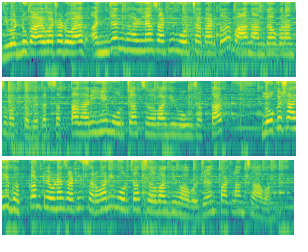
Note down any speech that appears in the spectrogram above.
निवडणूक आयोगाच्या डोळ्यात अंजन घालण्यासाठी मोर्चा काढतोय बा नांदगावकरांचं वक्तव्य. तर सत्ताधारीही मोर्चात सहभागी होऊ शकतात. लोकशाही भक्कम ठेवण्यासाठी सर्वांनी मोर्चात सहभागी व्हावं. जयंत पाटलांचं आवाहन.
